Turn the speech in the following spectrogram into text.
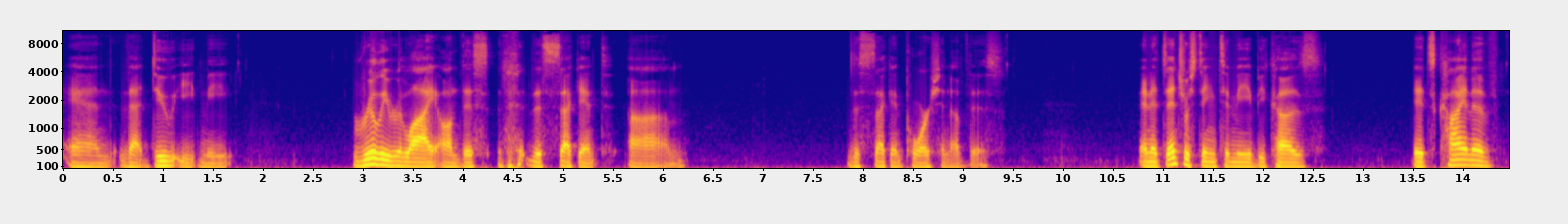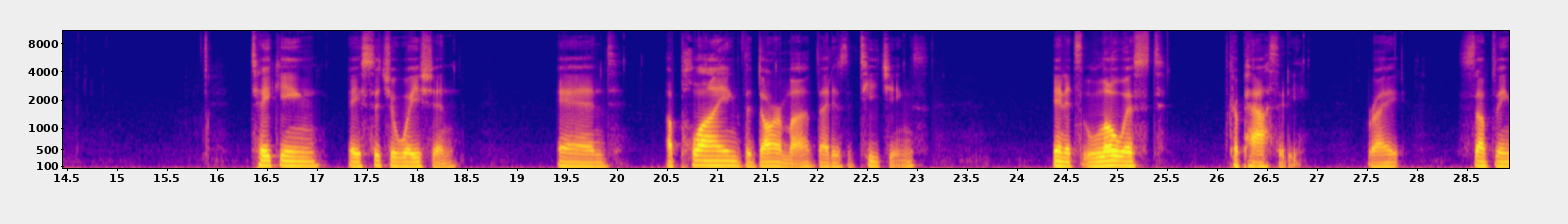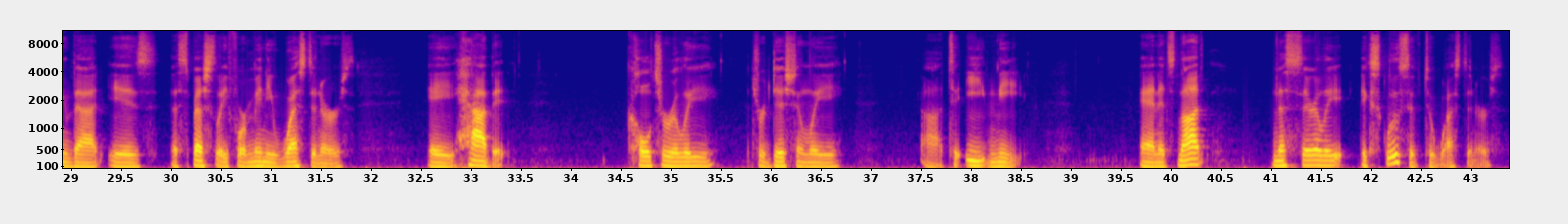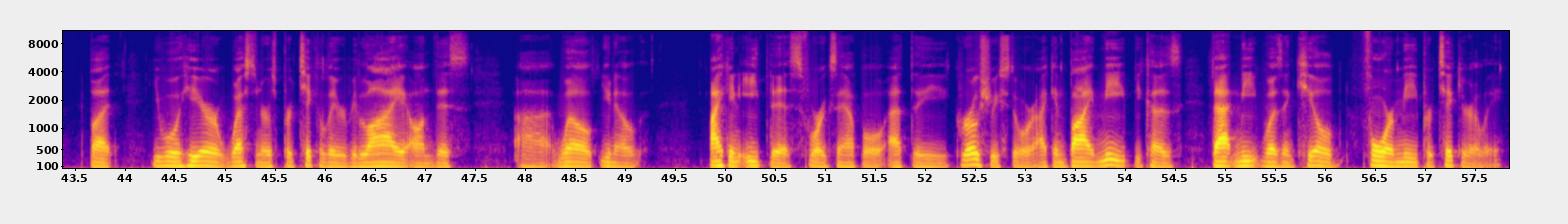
and that do eat meat, really rely on this this second um, this second portion of this. And it's interesting to me because it's kind of taking a situation and applying the Dharma, that is the teachings, in its lowest capacity, right? Something that is, especially for many Westerners, a habit culturally, traditionally, uh, to eat meat. And it's not necessarily exclusive to Westerners, but you will hear Westerners particularly rely on this. Uh, well, you know, I can eat this, for example, at the grocery store. I can buy meat because that meat wasn't killed for me particularly,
